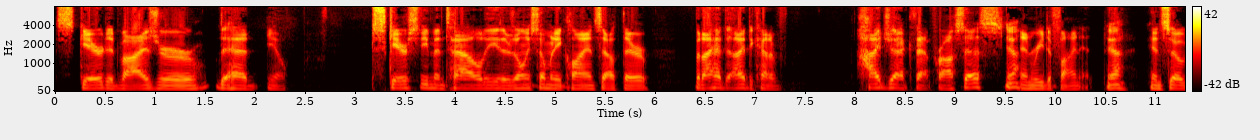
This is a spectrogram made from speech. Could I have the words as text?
scared advisor that had, you know, scarcity mentality. There's only so many clients out there. But I had to I had to kind of hijack that process Yeah. and redefine it. Yeah. And so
